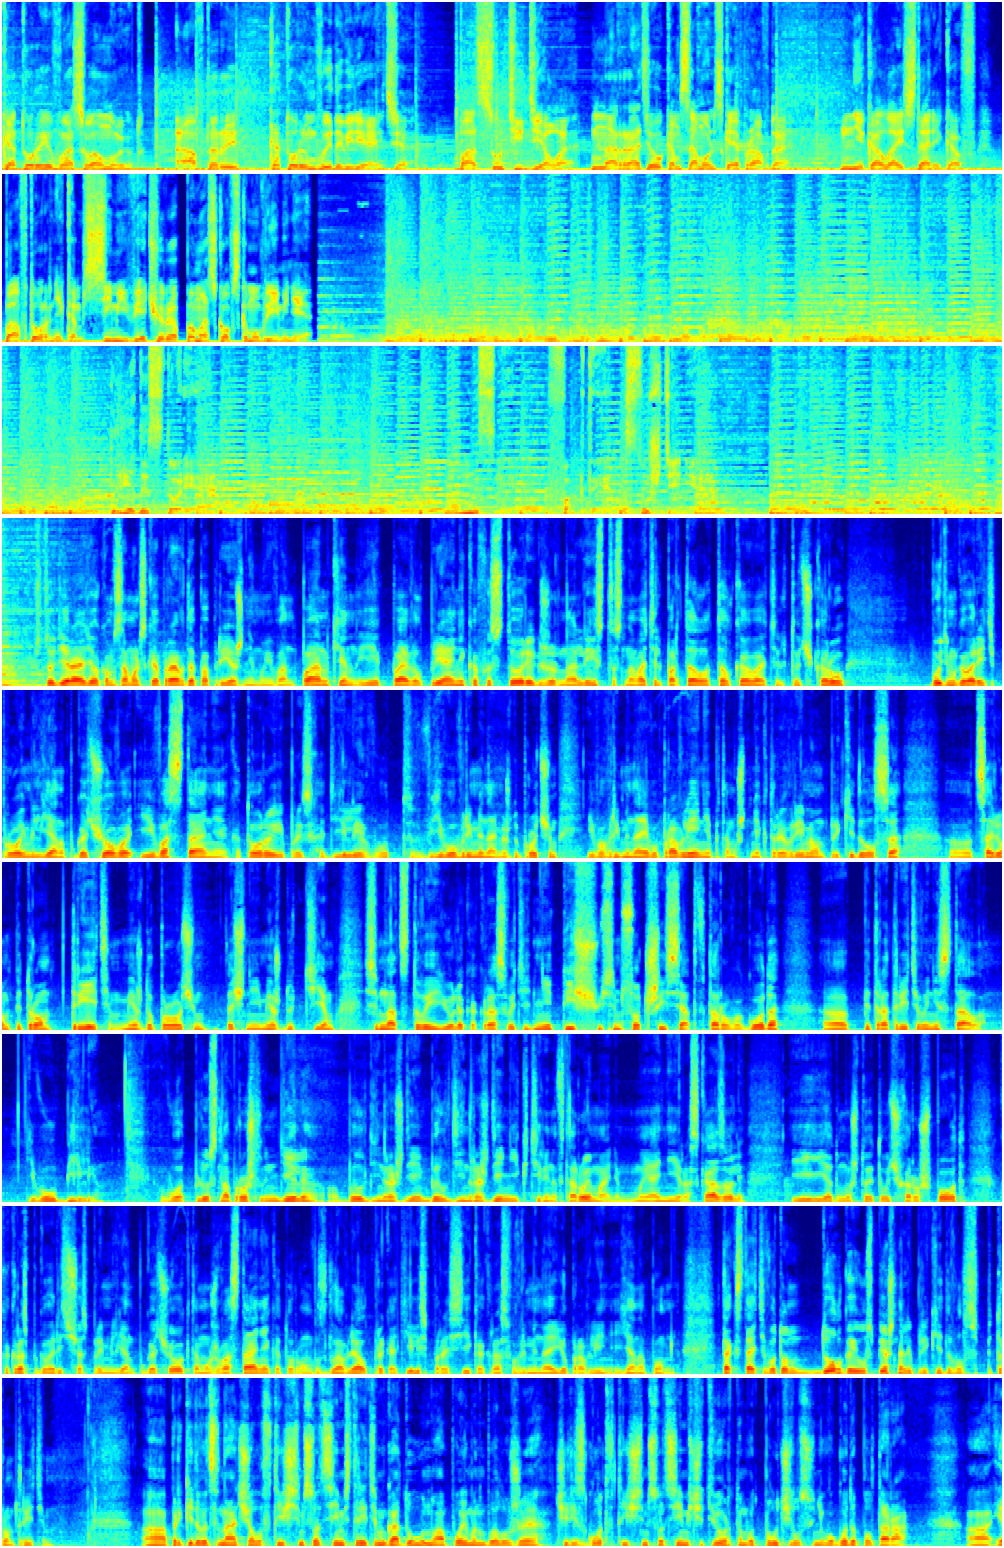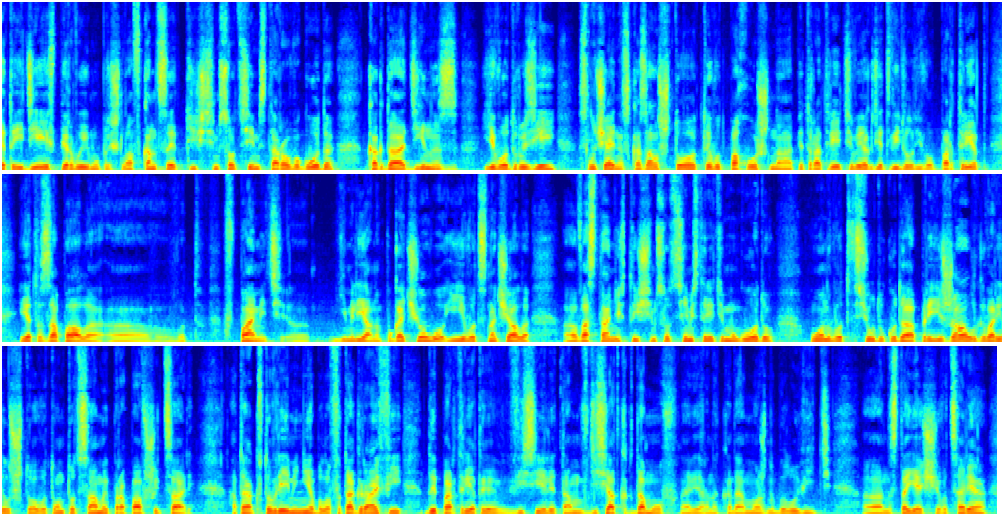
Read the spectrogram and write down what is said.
которые вас волнуют. Авторы, которым вы доверяете. По сути дела, на радио «Комсомольская правда». Николай Стариков. По вторникам с 7 вечера по московскому времени. Предыстория. Мысли, факты, суждения – студии радио «Комсомольская правда» по-прежнему Иван Панкин и Павел Пряников, историк, журналист, основатель портала толкователь.ру. Будем говорить про Емельяна Пугачева и восстания, которые происходили вот в его времена, между прочим, и во времена его правления, потому что некоторое время он прикидывался э, царем Петром III, между прочим, точнее, между тем, 17 июля, как раз в эти дни 1762 года, э, Петра III не стало его убили. Вот. Плюс на прошлой неделе был день рождения, был день рождения Екатерины II, мы о, нем, мы о ней рассказывали. И я думаю, что это очень хороший повод как раз поговорить сейчас про Емельяна Пугачева. К тому же восстания, которое он возглавлял, прокатились по России как раз во времена ее правления, я напомню. Так, кстати, вот он долго и успешно ли прикидывался Петром Третьим? А, прикидываться начал в 1773 году, ну а пойман был уже через год, в 1774. Вот получилось у него года полтора. А, эта идея впервые ему пришла в конце 1772 года, когда один из его друзей случайно сказал, что ты вот похож на Петра Третьего, я где-то видел его портрет, и это запало а, вот в память э, Емельяну Пугачеву. И вот с начала э, восстания в 1773 году он вот всюду, куда приезжал, говорил, что вот он тот самый пропавший царь. А так как в то время не было фотографий, да и портреты висели там в десятках домов, наверное, когда можно было увидеть э, настоящего царя,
